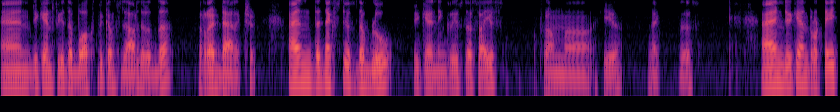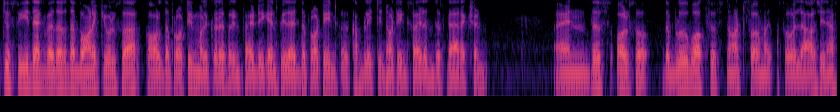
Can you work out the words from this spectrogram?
and you can see the box becomes larger in the red direction. And the next is the blue. You can increase the size from uh, here like this and you can rotate to see that whether the molecules are all the protein molecules are inside. You can see that the protein is completely not inside in this direction. And this also the blue box is not so much so large enough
